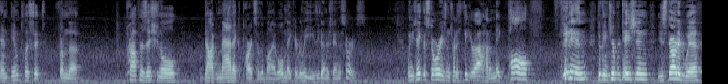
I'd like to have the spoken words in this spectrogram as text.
and implicit from the propositional, dogmatic parts of the Bible make it really easy to understand the stories. When you take the stories and try to figure out how to make Paul fit in to the interpretation you started with,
